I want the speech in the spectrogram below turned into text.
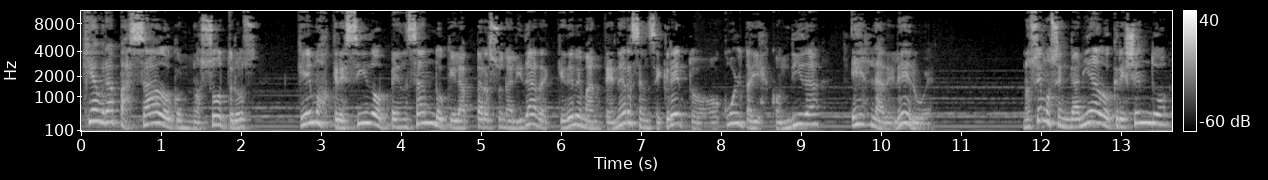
¿Qué habrá pasado con nosotros que hemos crecido pensando que la personalidad que debe mantenerse en secreto, oculta y escondida es la del héroe? Nos hemos engañado creyendo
